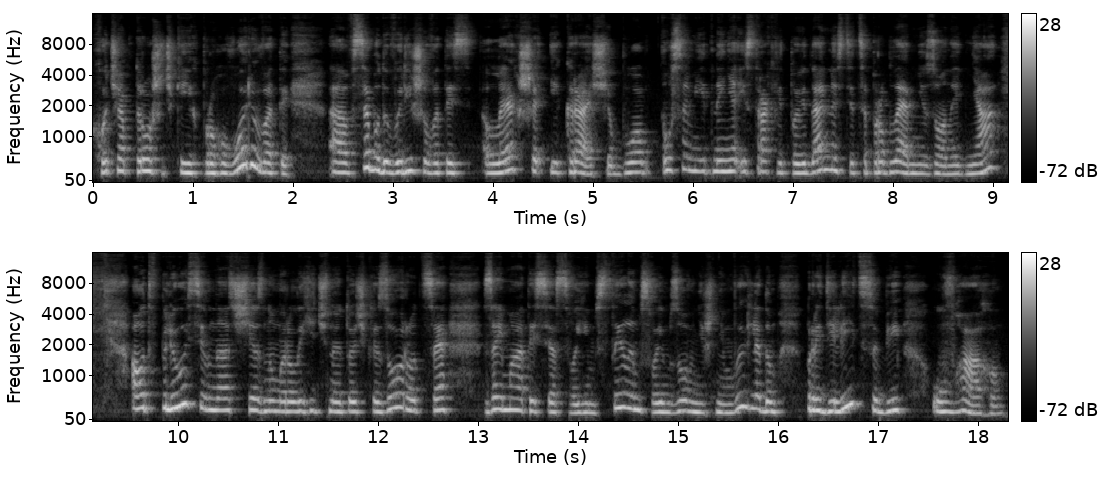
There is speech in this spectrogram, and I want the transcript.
хоча б трошечки їх проговорювати, е, все буде вирішуватись легше і краще, бо усамітнення і страх відповідальності це проблемні зони дня. А от в плюсі в нас ще з нумерологічної точки зору це займатися своїм стилем, своїм зовнішнім виглядом. Приділіть собі увагу.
